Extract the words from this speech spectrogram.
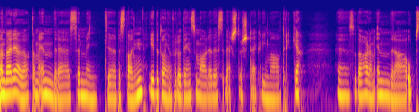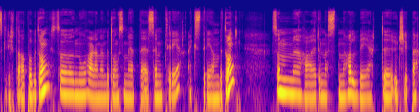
men der er det at de endrer sementbestanden i betongen, for det er den som har det desidert største klimaavtrykket. Uh, så da har de endra oppskrifta på betong. Så nå har de en betong som heter SEM3, ekstrem betong, som har nesten halvert utslippet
